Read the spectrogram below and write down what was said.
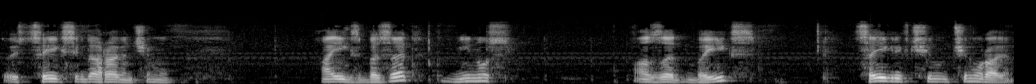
То есть cx всегда равен чему? ax bz минус az bx. cy чему, равен?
